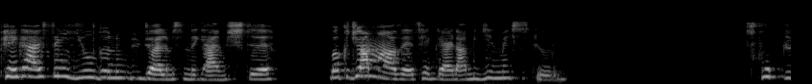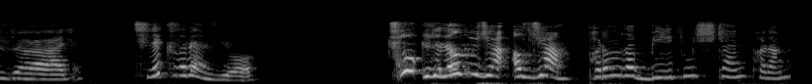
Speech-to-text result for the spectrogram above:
PKX'in yıl dönüm güncellemesinde gelmişti. Bakacağım mağazaya tekrardan. Bir girmek istiyorum. Çok güzel. Çilek kıza benziyor. Çok güzel alacağım. alacağım. Param da birikmişken param.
